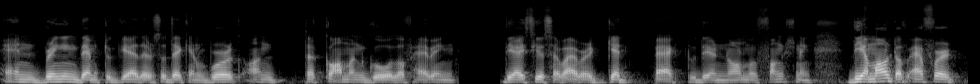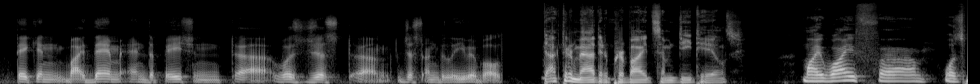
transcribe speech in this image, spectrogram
and bringing them together so they can work on the common goal of having the ICU survivor get back to their normal functioning. The amount of effort taken by them and the patient uh, was just um, just unbelievable. Dr. Mathur provides some details. My wife uh, was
